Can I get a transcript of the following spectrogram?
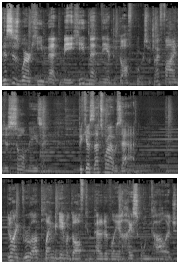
this is where He met me. He met me at the golf course, which I find just so amazing because that's where I was at. You know, I grew up playing the game of golf competitively in high school and college.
